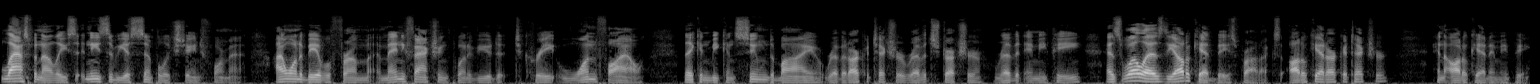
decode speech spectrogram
last but not least, it needs to be a simple exchange format. I want to be able, from a manufacturing point of view, to, to, create one file that can be consumed by Revit Architecture, Revit Structure, Revit MEP, as well as the AutoCAD based products, AutoCAD Architecture and AutoCAD MEP.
